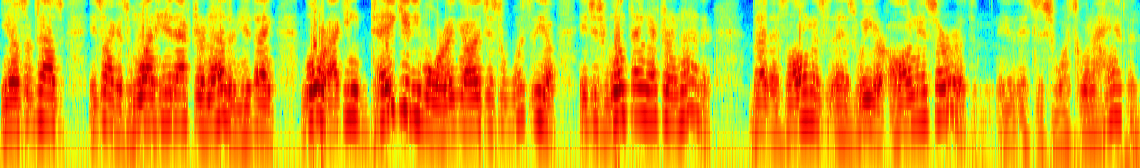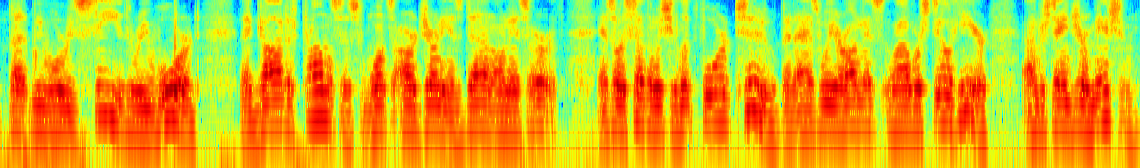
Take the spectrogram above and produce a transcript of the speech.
You know, sometimes it's like it's one hit after another, and you think, Lord, I can't take anymore. You know, it's just what's you know, it's just one thing after another. But as long as, as we are on this earth, it's just what's going to happen. But we will receive the reward that God has promised us once our journey is done on this earth. And so it's something we should look forward to. But as we are on this, while we're still here, understand your mission.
